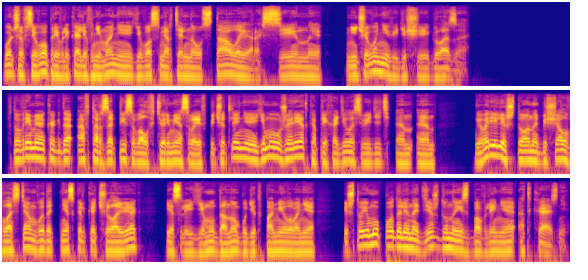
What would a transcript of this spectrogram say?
больше всего привлекали внимание его смертельно усталые, рассеянные, ничего не видящие глаза. В то время, когда автор записывал в тюрьме свои впечатления, ему уже редко приходилось видеть НН. Говорили, что он обещал властям выдать несколько человек, если ему дано будет помилование, и что ему подали надежду на избавление от казни.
